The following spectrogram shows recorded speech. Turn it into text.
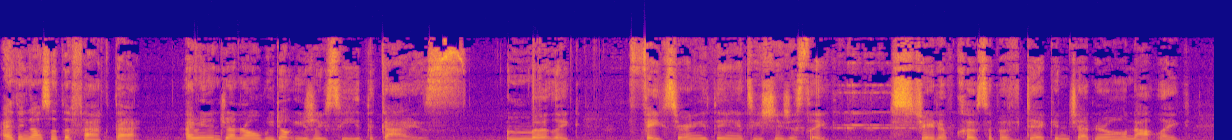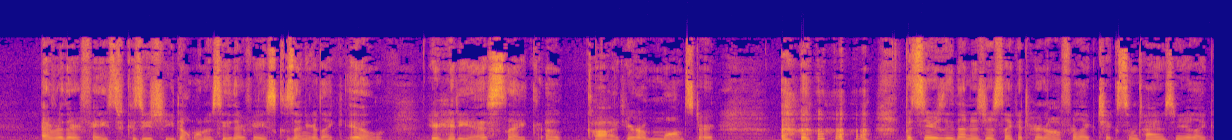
I think also the fact that, I mean, in general, we don't usually see the guys, like, face or anything. It's usually just like straight up close up of dick in general, not like ever their face because usually you don't want to see their face because then you're like, ew, you're hideous. Like, oh god, you're a monster. but seriously, then it's just like a turn off for like chicks sometimes, and you're like,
